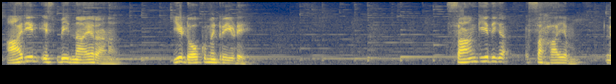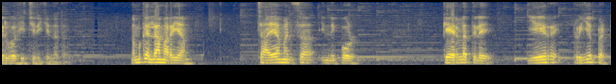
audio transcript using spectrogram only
ആര്യൻ എസ് ബി നായറാണ് ഈ ഡോക്യുമെന്ററിയുടെ സാങ്കേതിക സഹായം നിർവഹിച്ചിരിക്കുന്നത്. നമുക്കെല്ലാം അറിയാം ചായ മൻസ ഇന്നിപ്പോൾ കേരളത്തിലെ ഏറെ പ്രിയപ്പെട്ട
